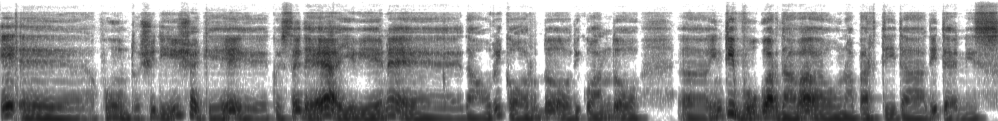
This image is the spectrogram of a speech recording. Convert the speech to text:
E eh, appunto ci dice che questa idea gli viene da un ricordo di quando eh, in tv guardava una partita di tennis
